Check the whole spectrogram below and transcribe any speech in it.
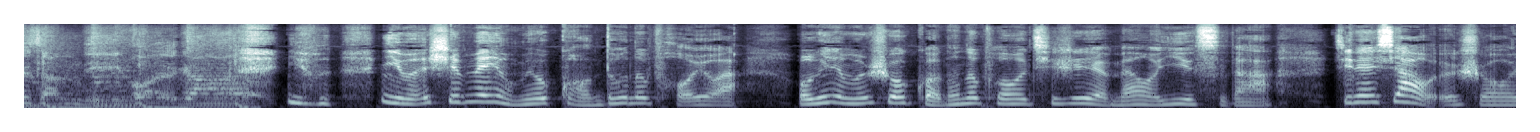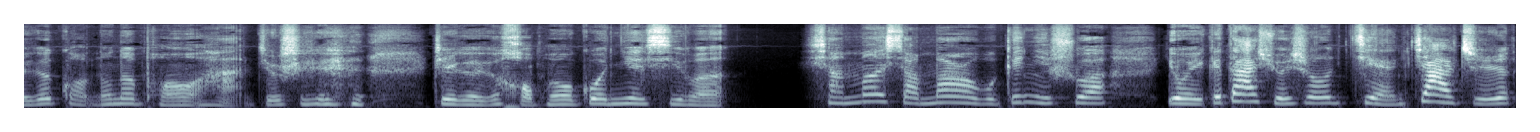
你们你们身边有没有广东的朋友啊？我跟你们说，广东的朋友其实也蛮有意思的。今天下午的时候，一个广东的朋友哈，就是 这个一个好朋友给我念新闻。小妹儿，小妹儿，我跟你说，有一个大学生捡价值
